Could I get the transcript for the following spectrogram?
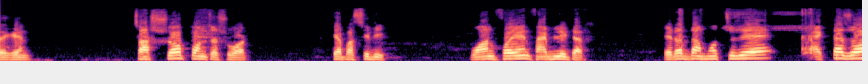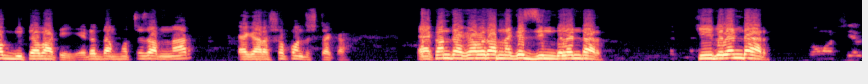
দেখেন, চারশো পঞ্চাশ watt capacity one point five litre এটার দাম হচ্ছে যে একটা জগ দুইটা বাটি। এটার দাম হচ্ছে যে আপনার এগারোশো পঞ্চাশ টাকা। এখন দেখাবো তো আপনাকে জিন ব্লেন্ডার কি ব্লেন্ডার কমার্শিয়াল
